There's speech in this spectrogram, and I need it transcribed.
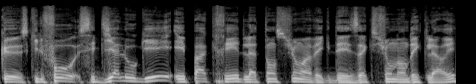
que ce qu'il faut, c'est dialoguer et pas créer de la tension avec des actions non déclarées.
